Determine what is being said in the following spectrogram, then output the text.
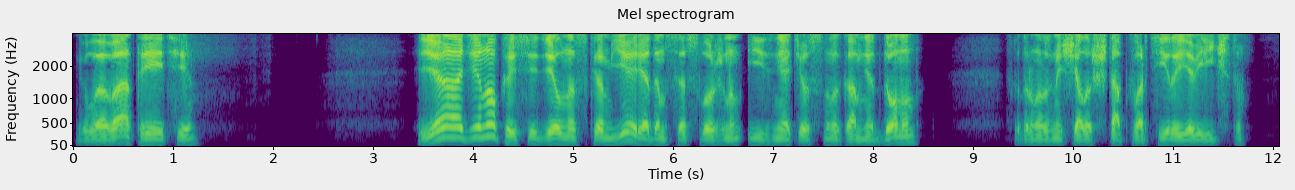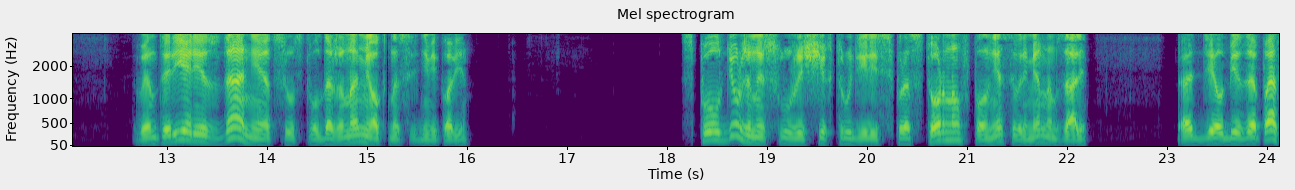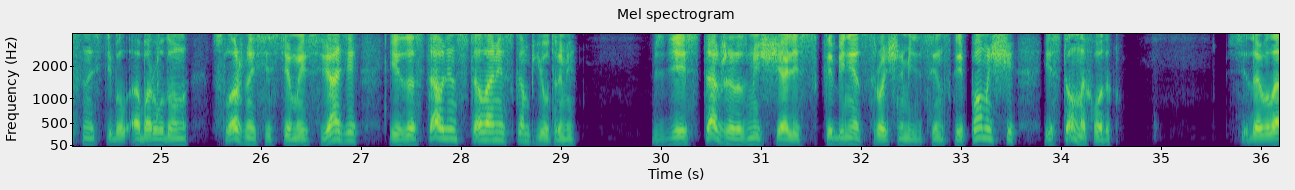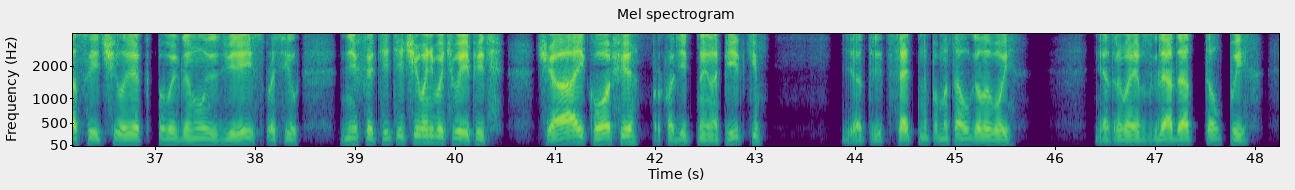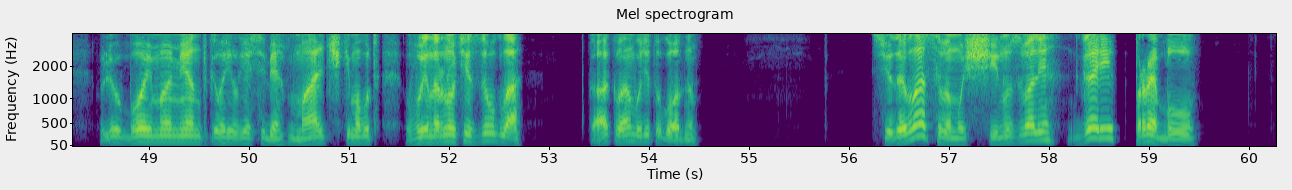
Глава третья Я одиноко сидел на скамье рядом со сложенным из неотесанного камня домом, в котором размещалась штаб-квартира Ее Величества. В интерьере здания отсутствовал даже намек на Средневековье. С полдюжины служащих трудились в просторном, вполне современном зале. Отдел безопасности был оборудован сложной системой связи и заставлен столами с компьютерами. Здесь также размещались кабинет срочной медицинской помощи и стол находок. Седовласый человек выглянул из дверей и спросил, «Не хотите чего-нибудь выпить? Чай, кофе, прохладительные напитки?» Я отрицательно помотал головой, не отрывая взгляда от толпы. «В любой момент, — говорил я себе, — мальчики могут вынырнуть из-за угла. Как вам будет угодно». Седовласого мужчину звали Гарри Пребл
